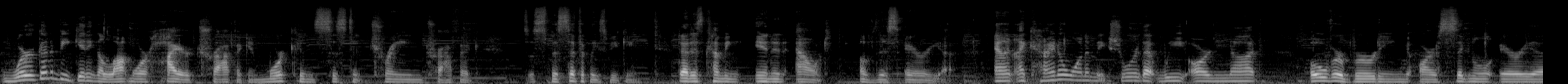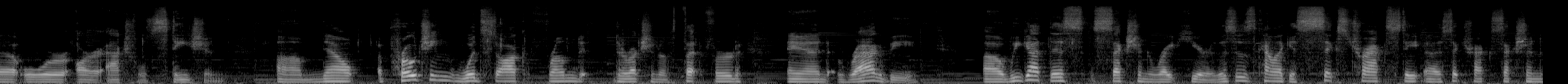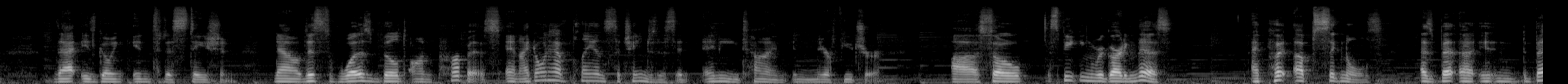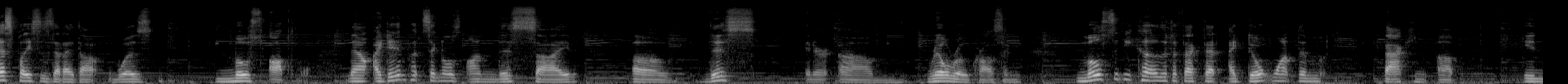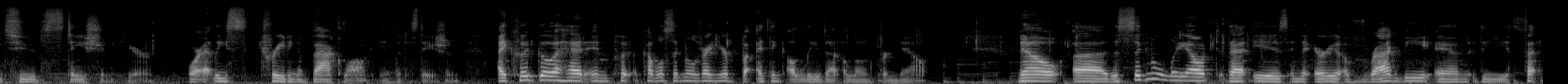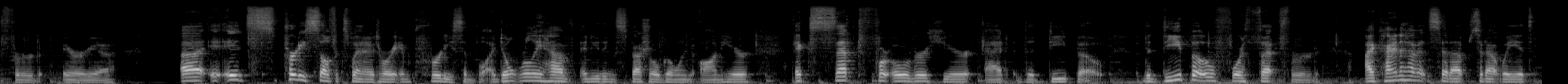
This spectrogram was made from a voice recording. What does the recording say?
we're going to be getting a lot more higher traffic and more consistent train traffic, specifically speaking, that is coming in and out of this area. And I kind of want to make sure that we are not overburdening our signal area or our actual station. Um, now, approaching Woodstock from the direction of Thetford, and Rugby, uh, we got this section right here. This is kind of like a six-track state, uh, six-track section that is going into the station. Now, this was built on purpose, and I don't have plans to change this at any time in the near future. Uh, so, speaking regarding this, I put up signals as be- uh, in the best places that I thought was most optimal. Now, I didn't put signals on this side of this inter, um, railroad crossing, mostly because of the fact that I don't want them backing up into the station here, or at least creating a backlog into the station. I could go ahead and put a couple signals right here, but I think I'll leave that alone for now. Now, uh, the signal layout that is in the area of Rugby and the Thetford area uh, it's pretty self-explanatory and pretty simple. I don't really have anything special going on here, except for over here at the depot. The depot for Thetford, I kind of have it set up so that way it's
